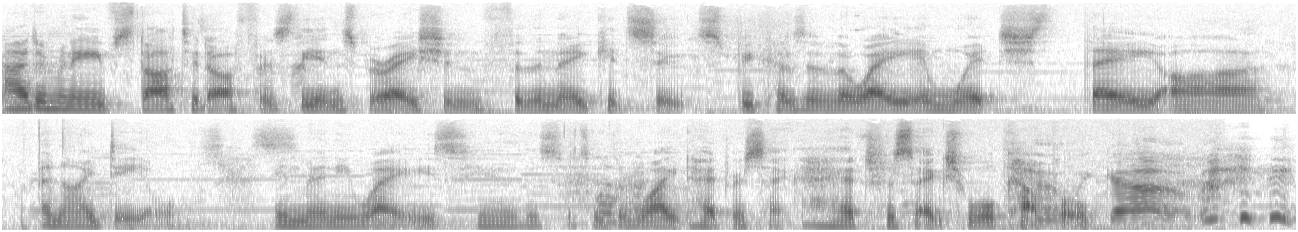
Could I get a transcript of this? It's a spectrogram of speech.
Adam and Eve started off as the inspiration for the naked suits because of the way in which they are an ideal in many ways. You know, the sort of the white heterosexual couple. There we go.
